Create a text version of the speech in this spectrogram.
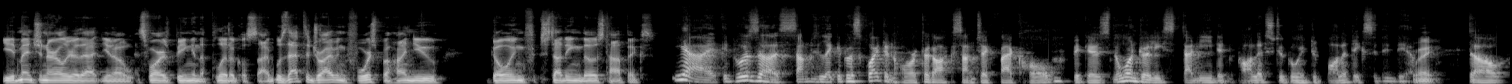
you had mentioned earlier that, you know, as far as being in the political side, was that the driving force behind you going studying those topics? Yeah, it was uh, something like it was quite an orthodox subject back home because no one really studied in college to go into politics in India. Right. So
